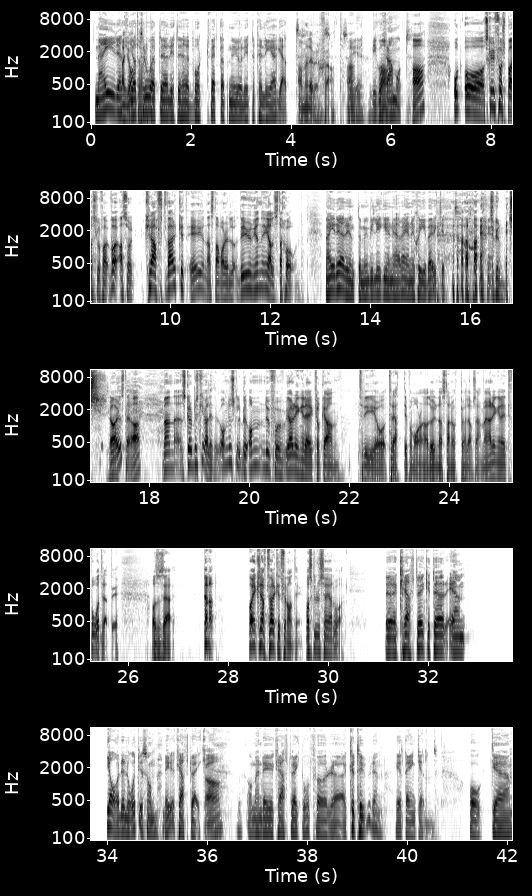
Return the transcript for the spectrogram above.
Nej, det, Ja, jag jag, tror det. att det är lite borttvättat nu och lite förlegat. Ja, men det är väl skönt. Ja. vi, vi går framåt. Ja, och, och ska vi först bara slå fast, alltså kraftverket är ju nästan vad det, det är ju ingen elstation. Nej, det är det inte, men vi ligger ju nära energiverket. ja, just det. Ja. Men eh, ska du beskriva lite? Om du skulle, om du får, jag ringer dig klockan 3.30 på morgonen, då är du nästan uppe, höll jag på. Men jag ringer dig 2.30 och så säger jag, Lennart, vad är kraftverket för någonting? Vad skulle du säga då? Eh, kraftverket är en... Ja, det låter ju som... Det är ju kraftverk. Ja, Men det är ju kraftverk då för eh, kulturen, helt enkelt. Mm. Och... Eh,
